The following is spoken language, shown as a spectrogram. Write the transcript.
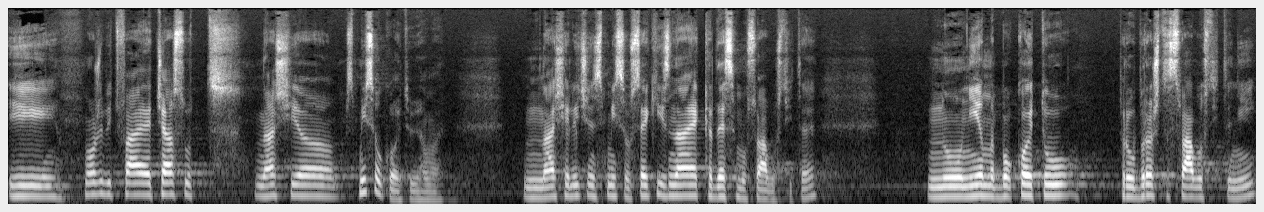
И може би това е част от нашия смисъл, който имаме. Нашия личен смисъл. Всеки знае къде са му слабостите, но ние имаме Бог, който преобръща слабостите ни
